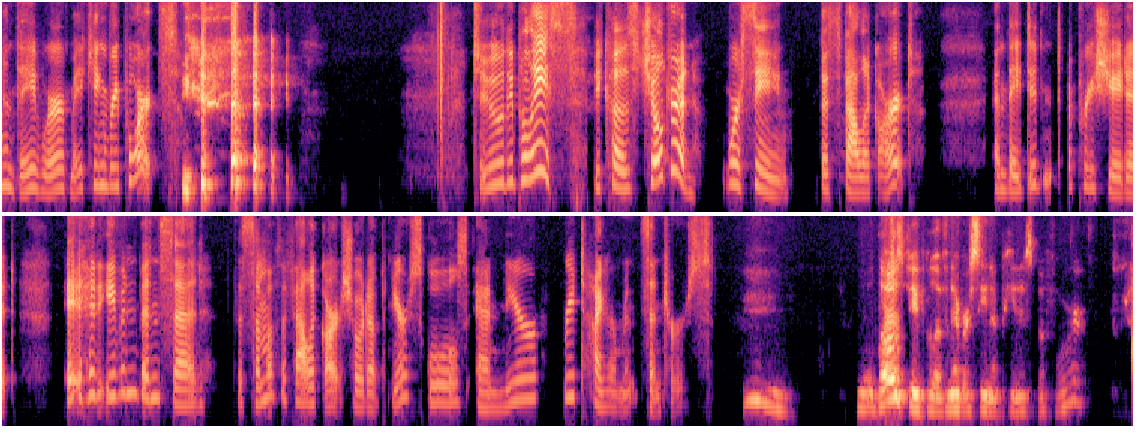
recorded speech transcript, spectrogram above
And they were making reports to the police because children were seeing this phallic art and they didn't appreciate it. It had even been said that some of the phallic art showed up near schools and near retirement centers. Hmm. well, those people have never seen a penis before.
